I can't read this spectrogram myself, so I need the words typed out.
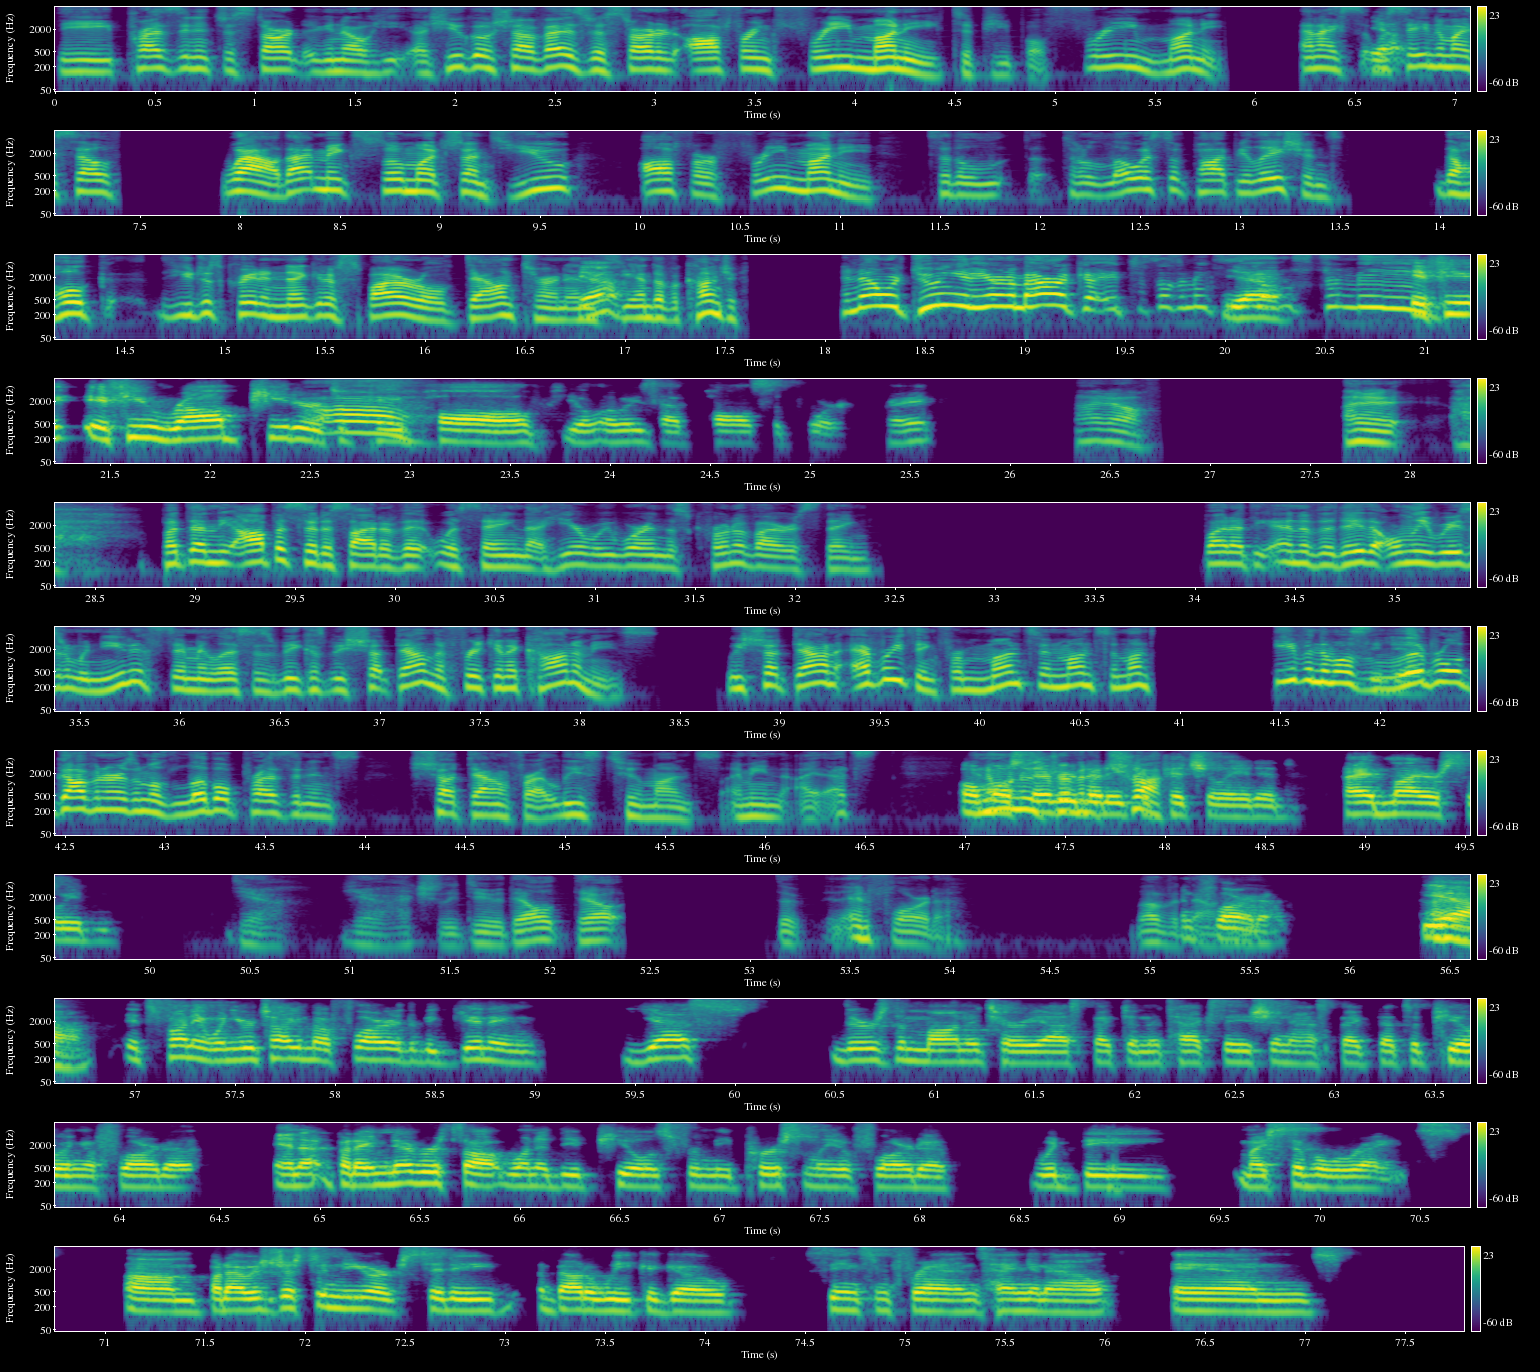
the president just started, you know, he, uh, Hugo Chavez just started offering free money to people, free money. And I was saying to myself, wow, that makes so much sense. You offer free money to the to the lowest of populations the whole you just create a negative spiral downturn and yeah. it's the end of a country. And now we're doing it here in America. It just doesn't make yeah. sense to me. If you if you rob Peter oh. to pay Paul, you'll always have Paul's support, right? I know. I mean, but then the opposite side of it was saying that here we were in this coronavirus thing. But at the end of the day, the only reason we needed stimulus is because we shut down the freaking economies. We shut down everything for months and months and months. Even the most liberal governors and most liberal presidents shut down for at least two months. I mean, I, that's almost everybody capitulated. I admire Sweden. Yeah, yeah, actually do. They'll they'll the in Florida. Love it. In Florida. There. Yeah. It's funny when you were talking about Florida at the beginning, yes, there's the monetary aspect and the taxation aspect that's appealing of Florida. And I, but I never thought one of the appeals for me personally of Florida would be my civil rights. Um, but I was just in New York City about a week ago, seeing some friends, hanging out, and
